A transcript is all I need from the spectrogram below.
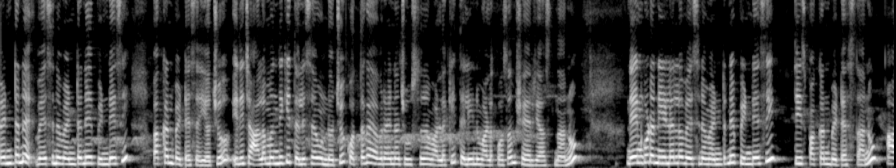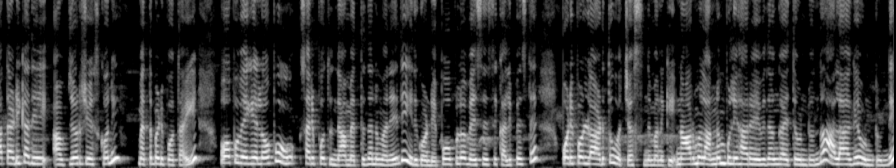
వెంటనే వేసిన వెంటనే పిండేసి పక్కన పెట్టేసేయచ్చు. ఇది చాలామందికి తెలిసే ఉండొచ్చు. కొత్తగా ఎవరైనా చూస్తున్న వాళ్ళకి తెలియని వాళ్ళ కోసం షేర్ చేస్తున్నాను. నేను కూడా నీళ్ళల్లో వేసిన వెంటనే పిండేసి తీసి పక్కన పెట్టేస్తాను. ఆ తడికి అది అబ్జర్వ్ చేసుకొని మెత్తబడిపోతాయి. పోపు వేగేలోపు సరిపోతుంది. ఆ మెత్తదనం అనేది ఇదిగోండి పోపులో వేసేసి కలిపేస్తే పొడి పొడిలాడుతూ వచ్చేస్తుంది మనకి. నార్మల్ అన్నం పులిహార ఏ విధంగా అయితే ఉంటుందో అలాగే ఉంటుంది.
